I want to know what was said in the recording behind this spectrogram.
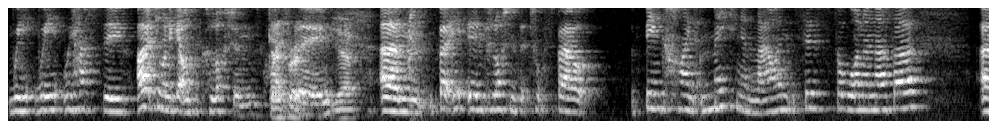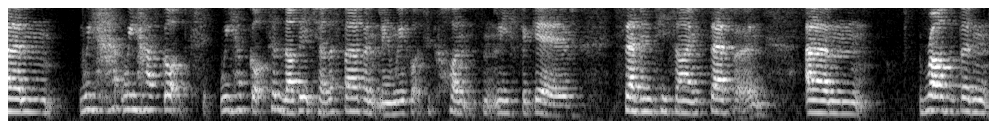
we, we we have to. I actually want to get onto Colossians quite soon. it. Yeah. Um, but in Colossians, it talks about being kind and making allowances for one another. Um, we ha- we have got we have got to love each other fervently, and we've got to constantly forgive seventy times seven, um, rather than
